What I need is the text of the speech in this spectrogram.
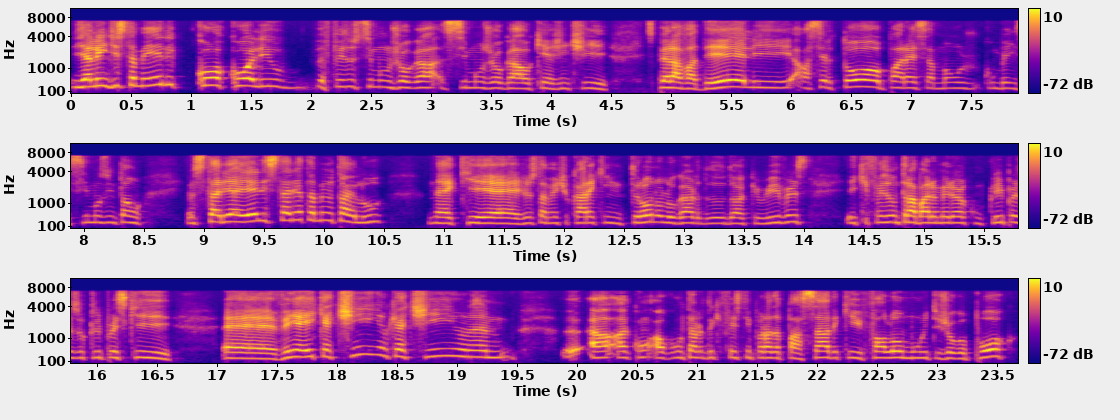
E além disso, também ele colocou ali, fez o Simon jogar, Simon jogar o que a gente esperava dele, acertou, parece, a mão com o Ben Simmons. Então, eu estaria ele, estaria também o Tailu, né, que é justamente o cara que entrou no lugar do Doc Rivers e que fez um trabalho melhor com o Clippers. O Clippers que é, vem aí quietinho, quietinho, né, ao, contrário do que fez temporada passada, que falou muito e jogou pouco.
